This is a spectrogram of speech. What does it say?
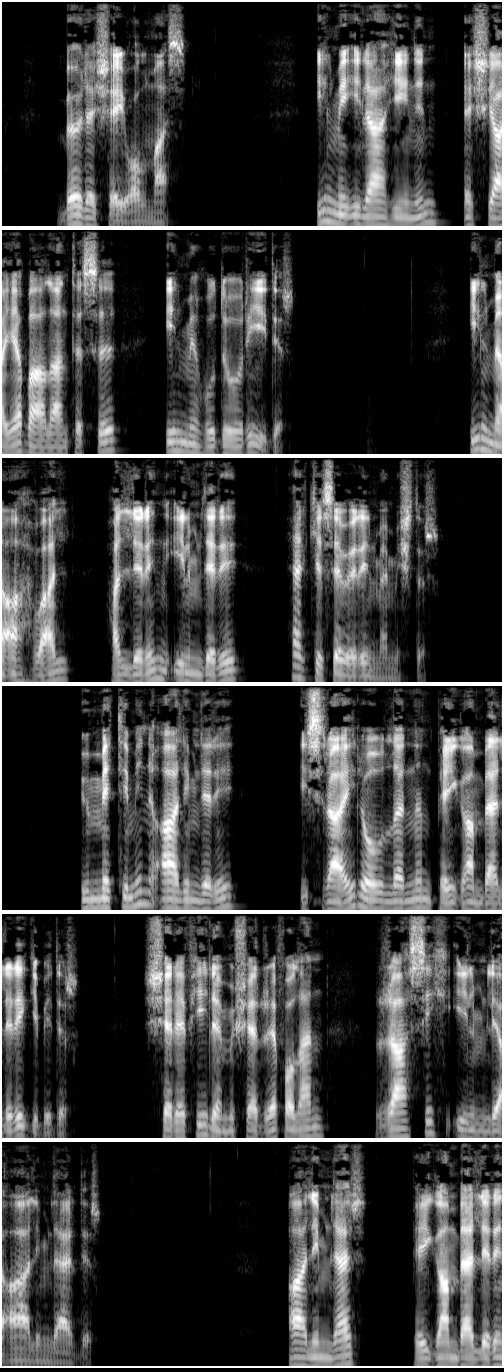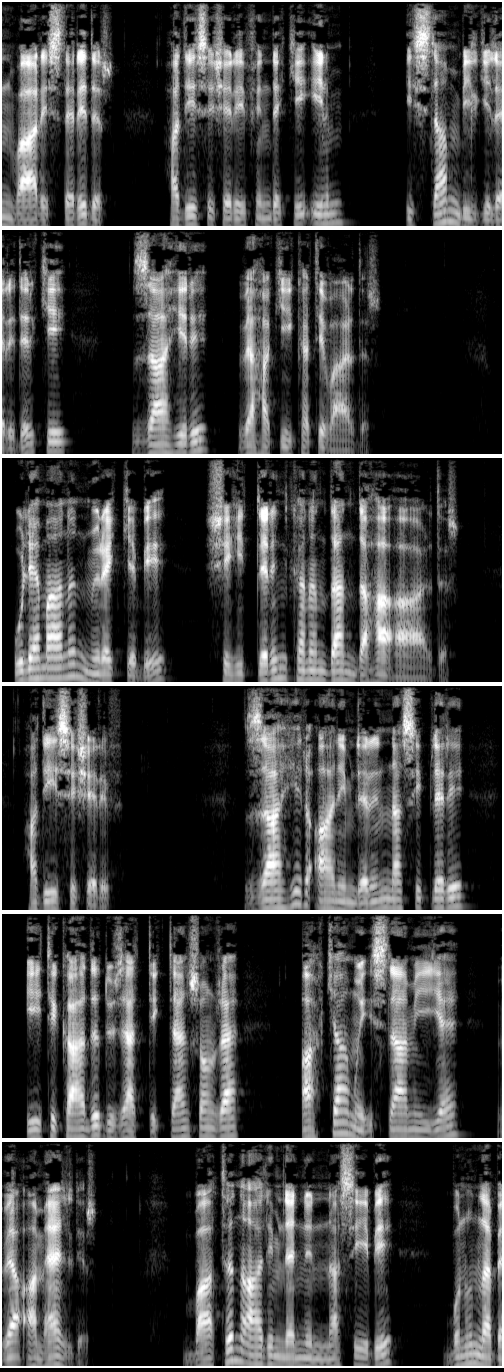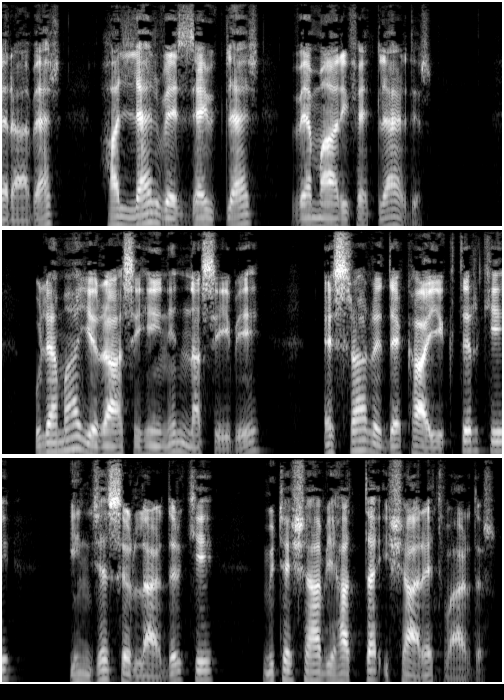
Böyle şey olmaz. İlmi ilahinin eşyaya bağlantısı ilmi huduridir. İlmi ahval, hallerin ilmleri herkese verilmemiştir. Ümmetimin alimleri İsrail oğullarının peygamberleri gibidir. Şerefiyle müşerref olan rasih ilmli alimlerdir. Alimler peygamberlerin varisleridir. Hadisi şerifindeki ilm İslam bilgileridir ki zahiri ve hakikati vardır. Ulemanın mürekkebi şehitlerin kanından daha ağırdır. Hadisi şerif. Zahir alimlerin nasipleri itikadı düzelttikten sonra ahkamı İslamiye ve ameldir. Batın alimlerinin nasibi bununla beraber haller ve zevkler ve marifetlerdir. Ulemayı rasihinin nasibi esrar-ı dekayıktır ki ince sırlardır ki müteşabihatta işaret vardır.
